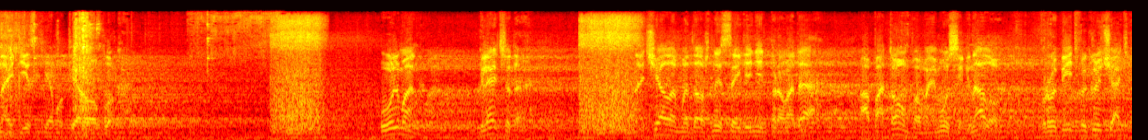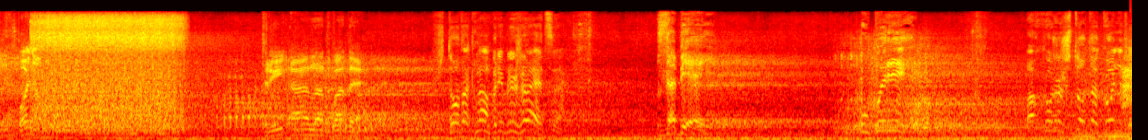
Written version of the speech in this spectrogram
Найди схему первого блока. Ульман, глянь сюда. Сначала мы должны соединить провода, а потом по моему сигналу врубить выключатель. Понял? 3А на 2Д. Что-то к нам приближается. Забей! Упыри! Похоже, что-то гонит нам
